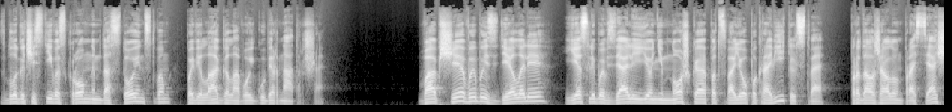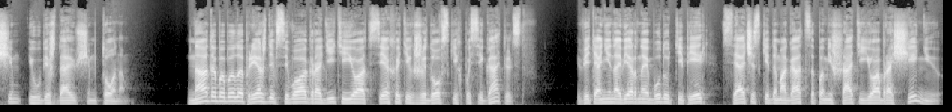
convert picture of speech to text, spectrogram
с благочестиво скромным достоинством повела головой губернаторша. Вообще вы бы сделали, если бы взяли ее немножко под свое покровительство, продолжал он просящим и убеждающим тоном. Надо бы было прежде всего оградить ее от всех этих жидовских посягательств, ведь они, наверное, будут теперь всячески домогаться помешать ее обращению,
